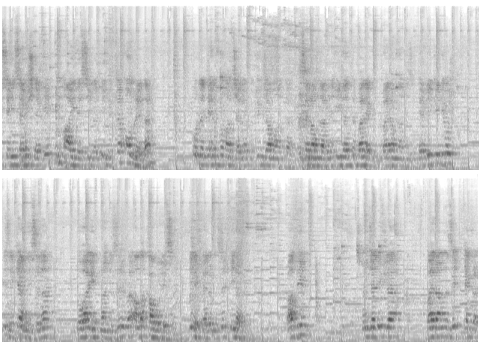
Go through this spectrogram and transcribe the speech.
Hüseyin Sevinç'teki ailesiyle birlikte Omre'den Orada telefon açarak bütün cemaate selamlarını iletti, bayramlarınızı tebrik ediyor. Biz de kendisine dua etmenizi ve Allah kabul etsin. Dileklerimizi iletin. Rabbim Öncelikle bayramınızı tekrar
